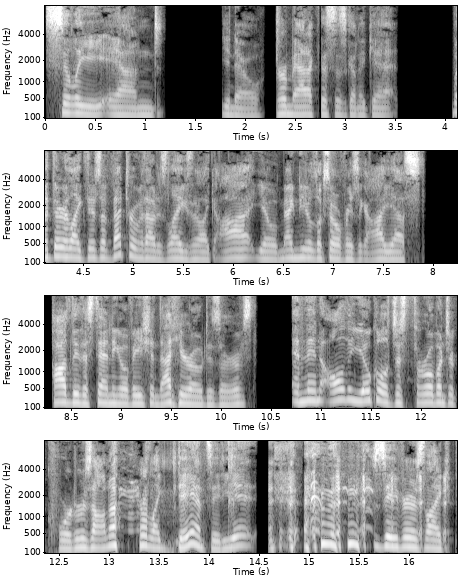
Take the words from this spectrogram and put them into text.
silly and you know dramatic this is going to get. But they're like, there's a veteran without his legs. And they're like, ah, you know, Magneto looks over. He's like, ah, yes, hardly the standing ovation that hero deserves. And then all the yokels just throw a bunch of quarters on him. They're like, dance, idiot. and then Xavier's like,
